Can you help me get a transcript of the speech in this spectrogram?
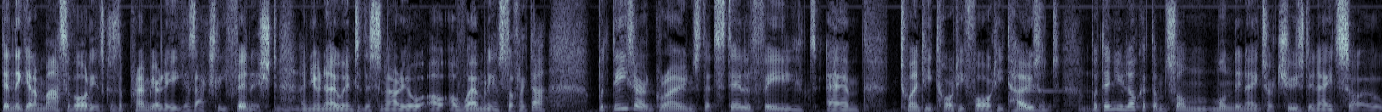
then they get a massive audience because the Premier League has actually finished, mm. and you're now into the scenario of, of Wembley and stuff like that. But these are grounds that still field um, 20, 30, 40,000. Mm. But then you look at them some Monday nights or Tuesday nights or,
